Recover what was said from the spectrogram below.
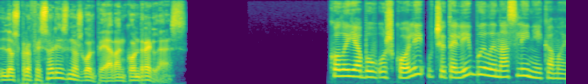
los profesores nos golpeaban con reglas. Коли я був у школі, вчителі били нас лінійками.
